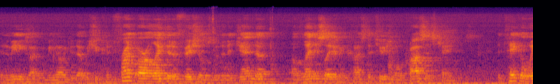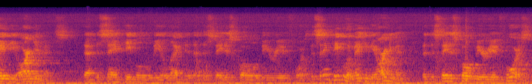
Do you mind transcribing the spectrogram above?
in the meetings I've been going to, that we should confront our elected officials with an agenda of legislative and constitutional process changes to take away the arguments that the same people will be elected, that the status quo will be reinforced. The same people are making the argument that the status quo will be reinforced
